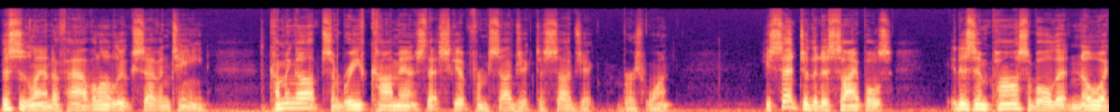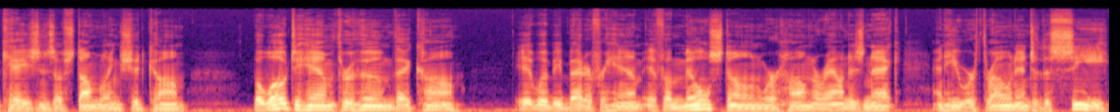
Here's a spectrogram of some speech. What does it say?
This is Land of Havilah, Luke 17. Coming up, some brief comments that skip from subject to subject. Verse 1. He said to the disciples, It is impossible that no occasions of stumbling should come, but woe to him through whom they come. It would be better for him if a millstone were hung around his neck and he were thrown into the sea,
